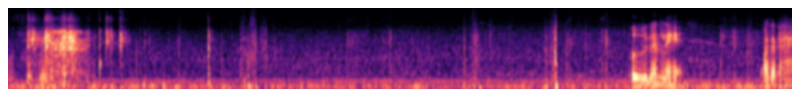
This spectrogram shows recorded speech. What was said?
มาสุดเลยนะ เออ นั่นแหละ กว่าจะได้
